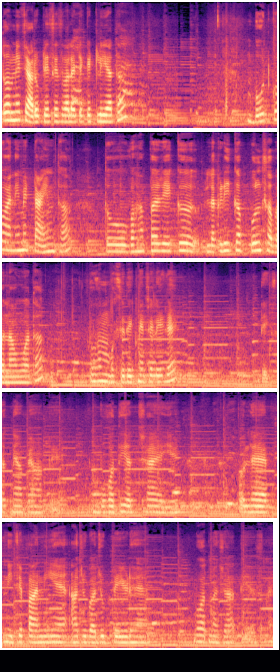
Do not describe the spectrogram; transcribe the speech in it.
तो हमने चारों प्लेसेस वाला टिकट लिया था। बोट को आने में टाइम था तो वहाँ पर एक लकड़ी का पुल सा बना हुआ था। तो हम उसे देखने चले गए। देख सकते हैं आप यहाँ पे। बहुत ही अच्छा है ये। पुल है, नीचे पानी है आजू बाजू पेड़ हैं। बहुत मज़ा आती है इसमें।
